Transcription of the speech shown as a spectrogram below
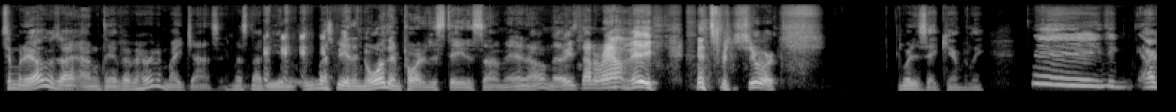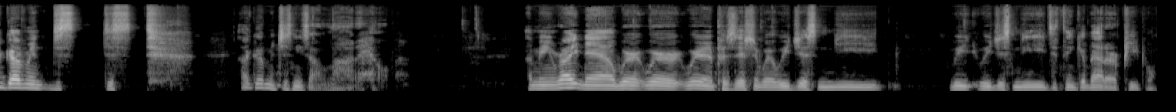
some of the others. I, I don't think I've ever heard of Mike Johnson. He must not be. In, he must be in the northern part of the state or something, man. I don't know. He's not around me. That's for sure. What is that, Kimberly? Eh, our government just, just, our government just needs a lot of help. I mean, right now we're we're we're in a position where we just need we we just need to think about our people.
